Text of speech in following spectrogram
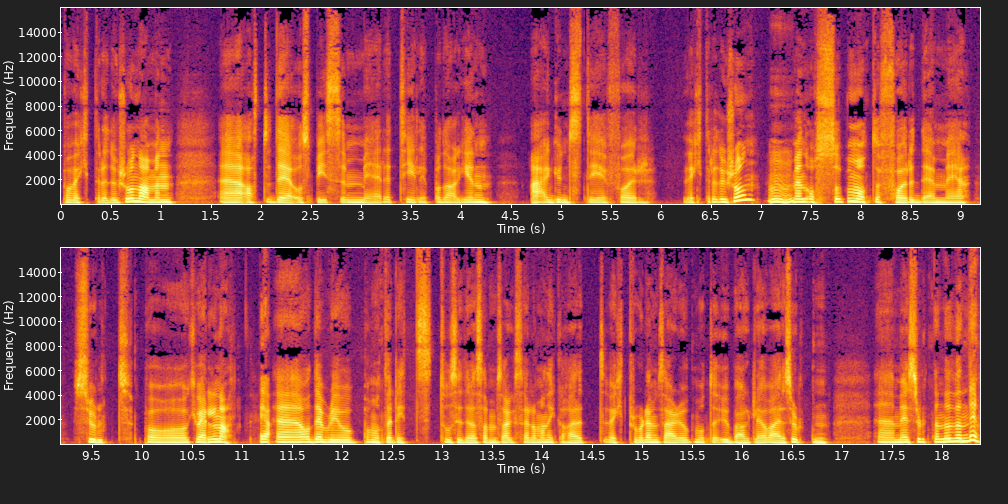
på vektreduksjon, da, men eh, at det å spise mer tidlig på dagen er gunstig for vektreduksjon, mm. men også på en måte for det med sult på kvelden, da. Ja. Eh, og det blir jo på en måte litt to sider av samme sak. Selv om man ikke har et vektproblem, så er det jo på en måte ubehagelig å være sulten. Eh, mer sulten enn nødvendig.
